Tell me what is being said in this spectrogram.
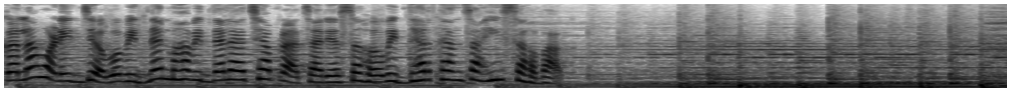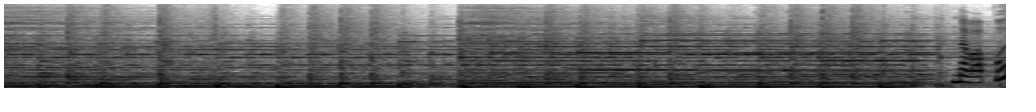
कला वाणिज्य व विज्ञान महाविद्यालयाच्या प्राचार्यासह विद्यार्थ्यांचाही सहभाग. नवापूर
